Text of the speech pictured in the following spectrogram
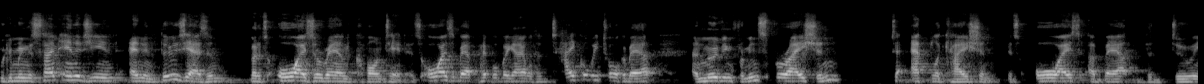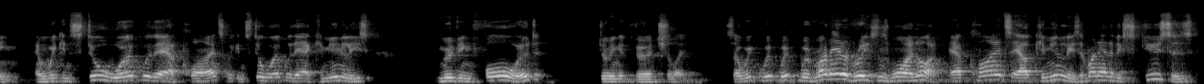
We can bring the same energy and enthusiasm, but it's always around content. It's always about people being able to take what we talk about and moving from inspiration to application. It's always about the doing. And we can still work with our clients, we can still work with our communities moving forward, doing it virtually. So we, we, we've run out of reasons why not. Our clients, our communities have run out of excuses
